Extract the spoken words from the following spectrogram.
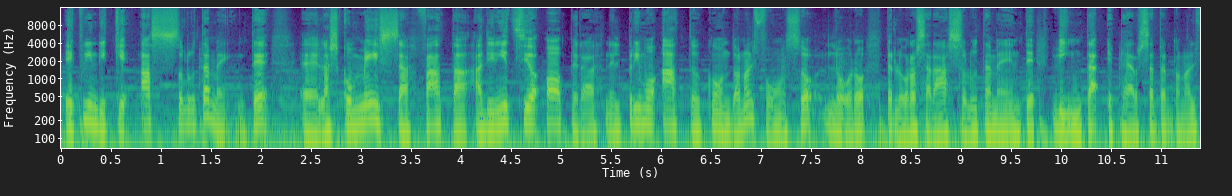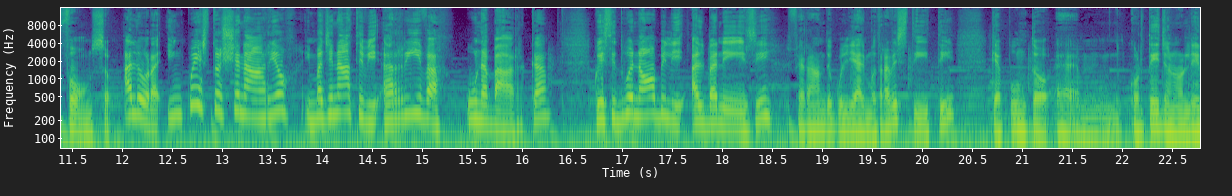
e quindi che assolutamente eh, la scommessa fatta ad inizio opera nel primo atto con Don Alfonso loro, per loro sarà assolutamente vinta e persa per Don Alfonso. Allora in questo scenario immaginatevi arriva una barca, questi due nobili albanesi, Ferrando e Guglielmo travestiti, che appunto ehm, corteggiano le,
